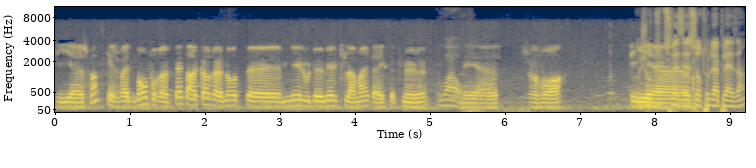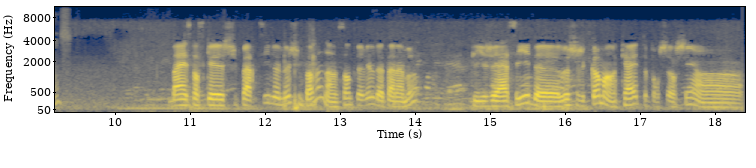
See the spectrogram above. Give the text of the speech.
Puis euh, je pense que je vais être bon pour euh, peut-être encore un autre euh, 1000 ou 2000 km avec ce pneu-là. Wow. Mais euh, je vais voir. Puis, Aujourd'hui, euh, tu faisais surtout de la plaisance? ben, c'est parce que je suis parti, là, là, je suis pas mal dans le centre-ville de Panama. Puis j'ai essayé de, là, je suis comme en quête pour chercher un,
